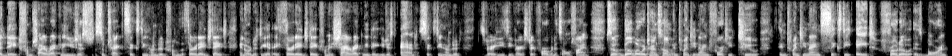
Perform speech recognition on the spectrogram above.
a date from Shire reckoning, you just subtract 1600 from the third age date. In order to get a third age date from a Shire reckoning date, you just add 1600. It's very easy, very straightforward. It's all fine. So Bilbo returns home in 2942. In 2968, Frodo is born.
